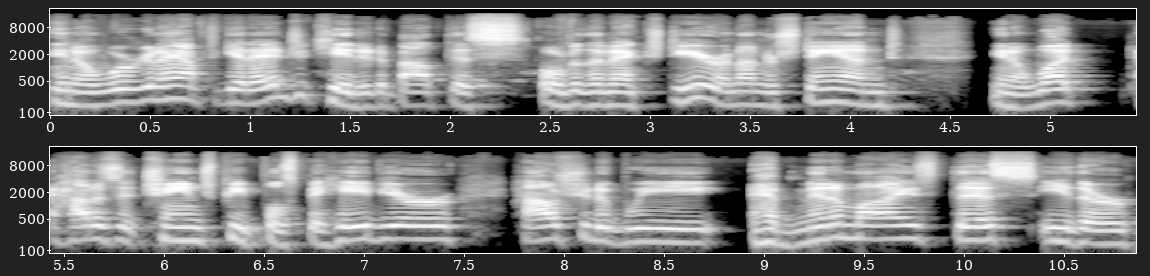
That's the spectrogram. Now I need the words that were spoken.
you know, we're going to have to get educated about this over the next year and understand, you know, what how does it change people's behavior? How should we have minimized this, either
